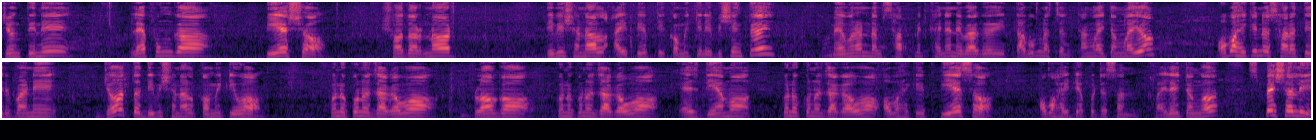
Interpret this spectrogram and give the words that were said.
jeng tini lefunga PSO, Shodor North Divisional IPFT Committee ni bising ti memorandum submit khaina ni bagai tabuk na jeng thanglai tonglayo. Oba hikino sara tirpani যত ডিভিশনাল কমিটি ও কোনো কোনো জায়গাও ব্লগ কোনো কোনো জায়গাও এস ডি এম কোনো কোনো জায়গাও অবহাইকে পি এস অবহাই ডেপুটেশন খাইলাই দङ স্পেশালি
